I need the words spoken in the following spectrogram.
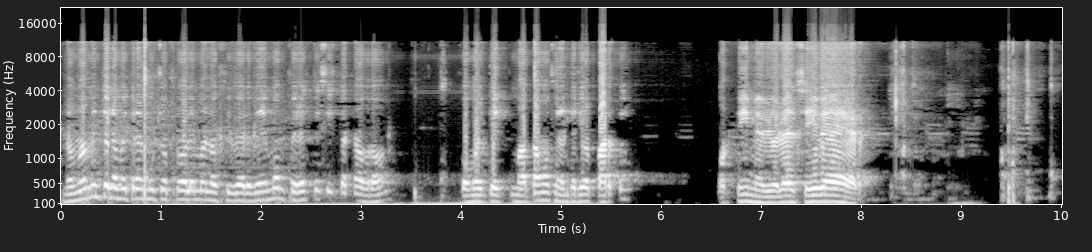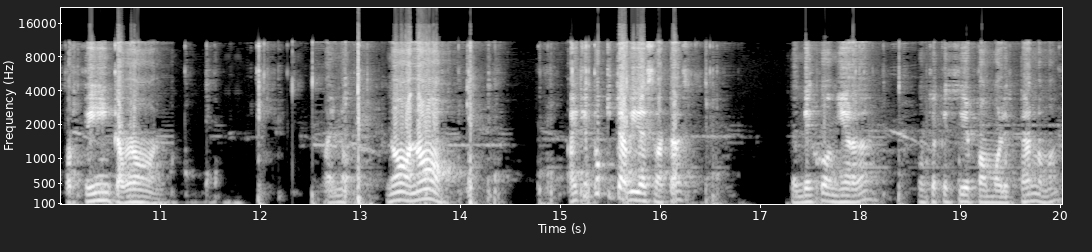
Normalmente no me trae muchos problemas los ciberdemon, pero este sí está cabrón. Como el que matamos en la anterior parte. Por fin me violó el ciber. Por fin, cabrón. Ay, no. No, no. Ay, qué poquita vida sacas. Pendejo de mierda. No sé qué sirve para molestar nomás.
